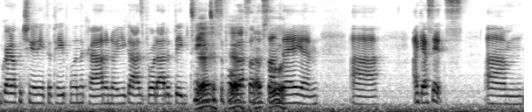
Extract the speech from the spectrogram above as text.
great opportunity for people in the crowd. I know you guys brought out a big team Yeah, to support yeah, us on absolutely. the Sunday, and uh, I guess it's um,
